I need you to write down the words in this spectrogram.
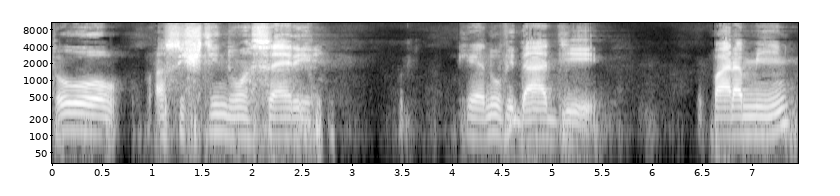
Tô assistindo uma série que é novidade para mim,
